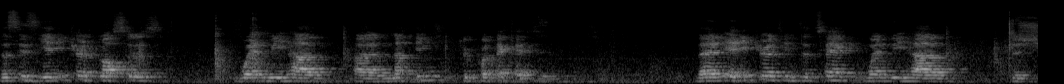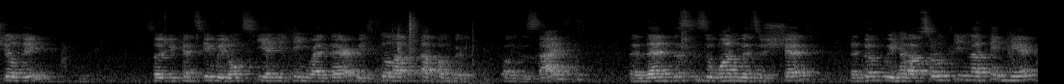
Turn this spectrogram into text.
this is the eddy current losses when we have uh, nothing to protect it. Then current in the tank when we have the shielding. So you can see we don't see anything right there. We still have stuff on the, on the side. And then this is the one with the shed. And look, we have absolutely nothing here.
